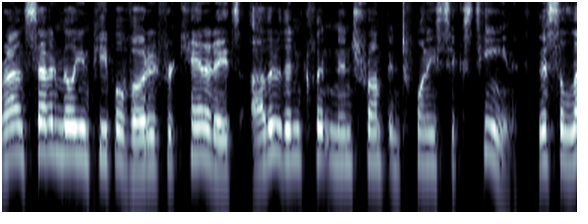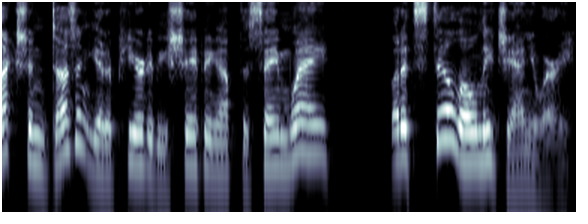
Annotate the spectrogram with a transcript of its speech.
Around 7 million people voted for candidates other than Clinton and Trump in 2016. This election doesn't yet appear to be shaping up the same way, but it's still only January.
